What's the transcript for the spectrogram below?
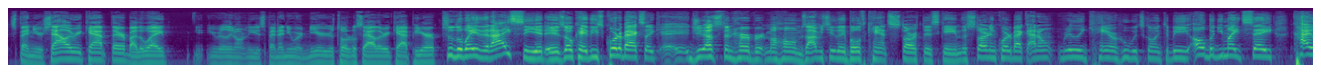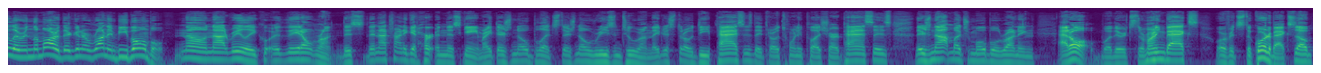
Spend your salary cap there. By the way, you really don't need to spend anywhere near your total salary cap here. So the way that I see it is okay, these quarterbacks like uh, Justin Herbert, Mahomes, obviously they both can't start this game. The starting quarterback, I don't really care who it's going to be. Oh, but you might say Kyler and Lamar, they're going to run and be bumble. No, not really. They don't run. This they're not trying to get hurt in this game, right? There's no blitz. There's no reason to run. They just throw deep passes. They throw 20 plus yard passes. There's not much mobile running at all, whether it's the running backs or if it's the quarterback. So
